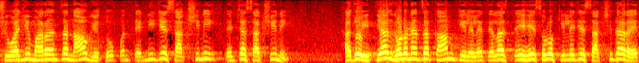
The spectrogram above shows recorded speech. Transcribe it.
शिवाजी महाराजांचं नाव घेतो पण त्यांनी जे साक्षीने त्यांच्या साक्षीने हा जो इतिहास घडवण्याचं काम केलेलं आहे त्याला ते हे सर्व किल्ले जे साक्षीदार आहेत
